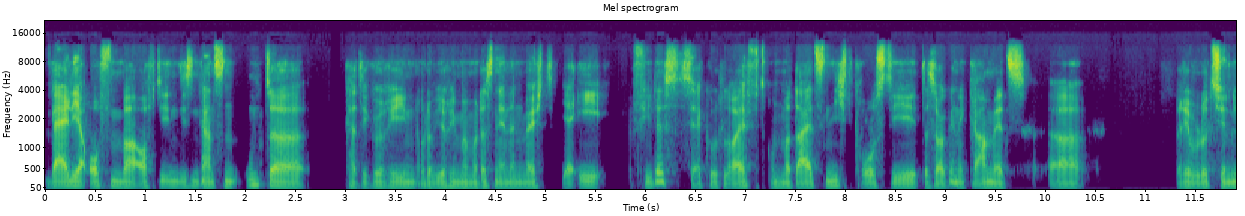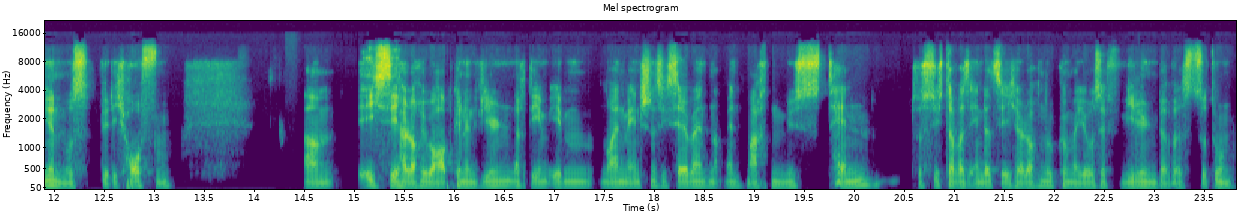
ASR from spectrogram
weil ja offenbar auf die, in diesen ganzen Unter, Kategorien oder wie auch immer man das nennen möchte, ja eh vieles sehr gut läuft und man da jetzt nicht groß die, das Organigramm jetzt äh, revolutionieren muss, würde ich hoffen. Ähm, ich sehe halt auch überhaupt keinen Willen, nachdem eben neun Menschen sich selber ent entmachten müssten, dass sich da was ändert, sehe ich halt auch 0, Josef Willen, da was zu tun.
